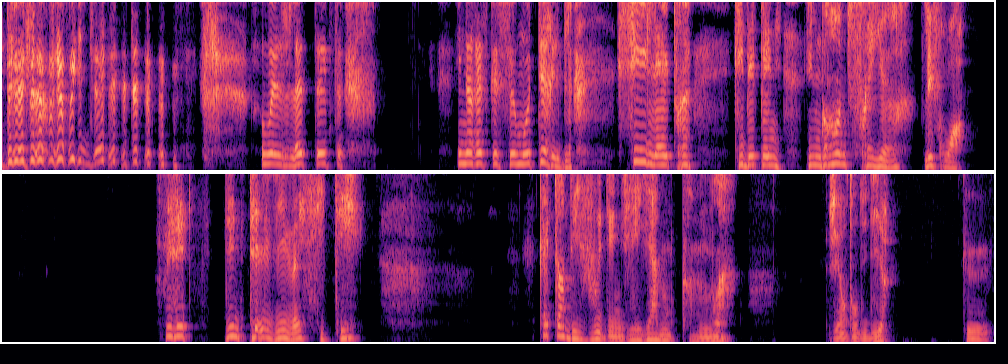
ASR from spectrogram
deux, deux, mais oui, deux, deux. Ouais, la tête. Il ne reste que ce mot terrible. Six lettres qui dépeignent une grande frayeur. L'effroi. Vous êtes d'une telle vivacité. Qu'attendez-vous d'une vieille âme comme moi? J'ai entendu dire que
